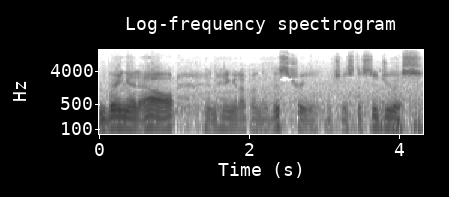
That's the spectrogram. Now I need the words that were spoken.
bring it out and hang it up under this tree which is deciduous.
